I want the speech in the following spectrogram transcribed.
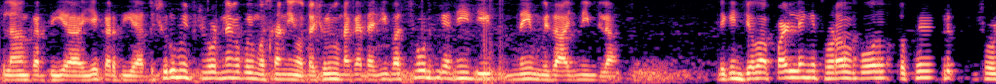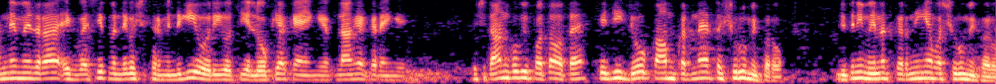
فلان کر دیا، یہ کر دیا۔ تو شروع میں چھوڑنے میں کوئی مسئلہ نہیں ہوتا۔ شروع میں نہ کہتا ہے جی بس چھوڑ دیا۔ نہیں جی نہیں، مزاج نہیں ملا۔ لیکن جب آپ پڑھ لیں گے تھوڑا بہت تو پھر چھوڑنے میں ذرا ایک ویسی بندے کو شرمندگی ہو رہی ہوتی ہے۔ لوگ کیا کہیں گے؟ فلاں کیا کریں گے؟ تو شیطان کو بھی پتا ہوتا ہے کہ جی جو کام کرنا ہے تو شروع میں کرو۔ جتنی محنت کرنی ہے بس شروع میں کرو۔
